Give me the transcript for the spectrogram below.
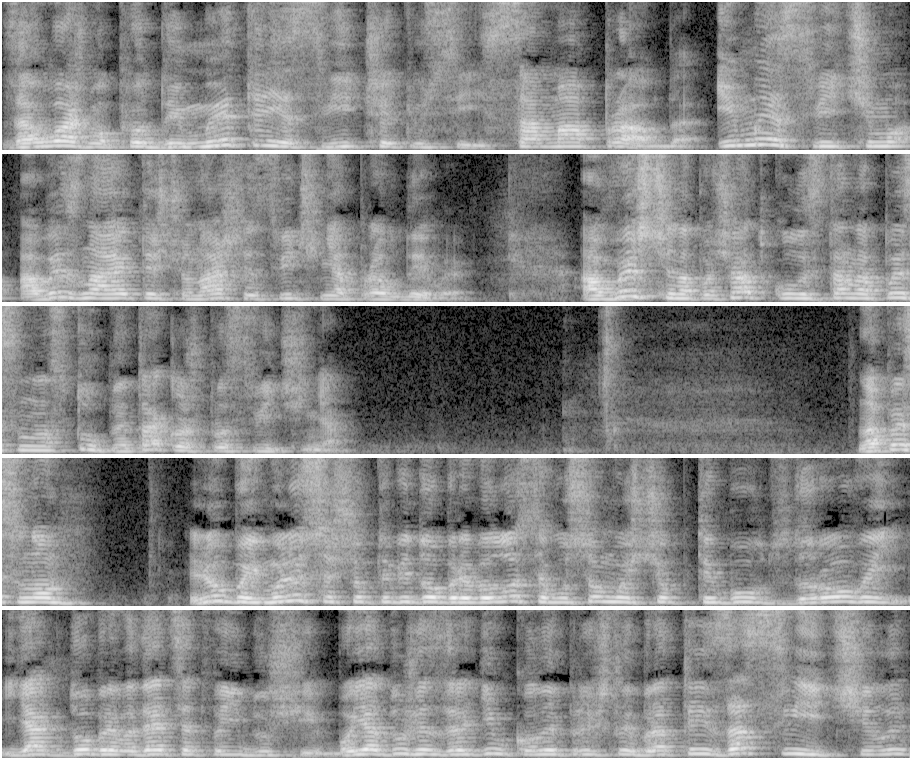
Зауважмо, про Димитрія свідчать усі, сама правда. І ми свідчимо, а ви знаєте, що наше свідчення правдиве. А вище на початку листа написано наступне, також про свідчення. Написано: Любий, молюся, щоб тобі добре велося в усьому, щоб ти був здоровий, як добре ведеться твоїй душі. Бо я дуже зрадів, коли прийшли брати, засвідчили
